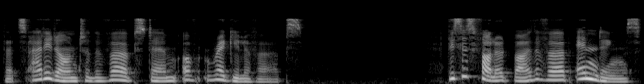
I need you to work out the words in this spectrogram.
that's added on to the verb stem of regular verbs. This is followed by the verb endings,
